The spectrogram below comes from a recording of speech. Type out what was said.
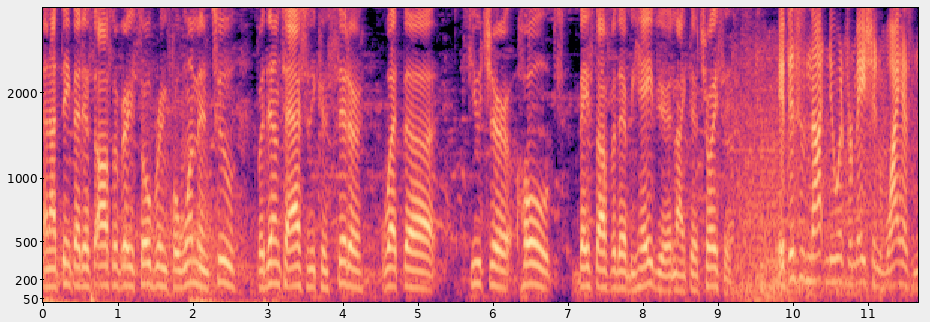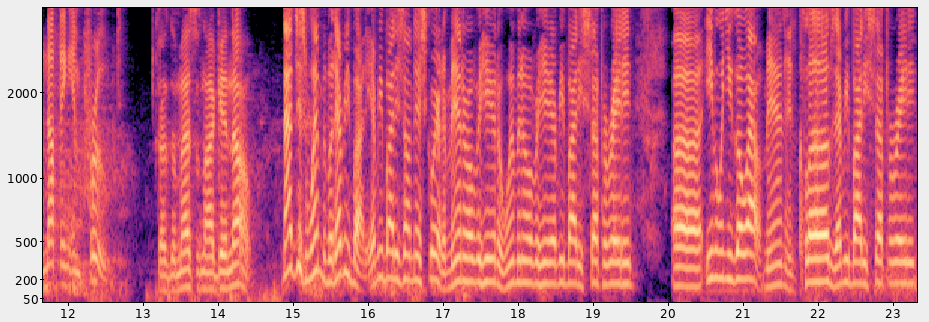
And I think that it's also very sobering for women too, for them to actually consider what the future holds based off of their behavior and like their choices. If this is not new information, why has nothing improved? Because the message is not getting out. Not just women, but everybody. Everybody's on their square. The men are over here. The women over here. Everybody's separated. Uh, even when you go out, man, in clubs, everybody's separated.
